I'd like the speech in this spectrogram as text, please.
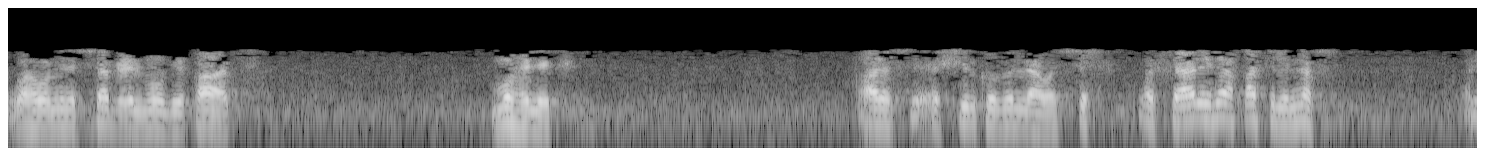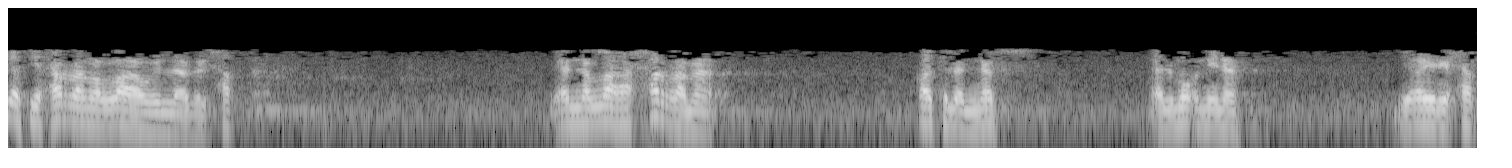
وهو من السبع الموبقات. مهلك. قال الشرك بالله والسحر. والثالثة قتل النفس التي حرم الله إلا بالحق. لأن الله حرم قتل النفس المؤمنة بغير حق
